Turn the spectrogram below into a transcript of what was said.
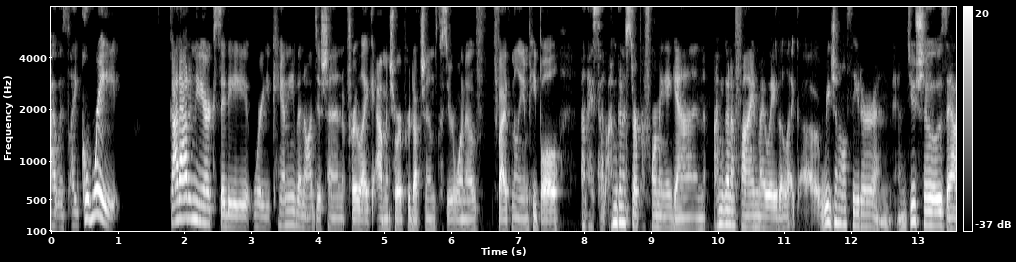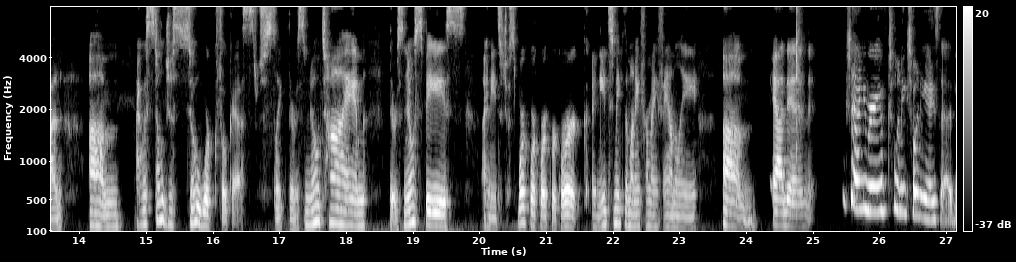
I was like, great. Got out of New York City where you can't even audition for like amateur productions because you're one of 5 million people. And I said, I'm going to start performing again. I'm going to find my way to like a regional theater and, and do shows. And um, I was still just so work focused. Just like, there's no time, there's no space. I need to just work, work, work, work, work. I need to make the money for my family. Um, and in January of 2020, I said,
